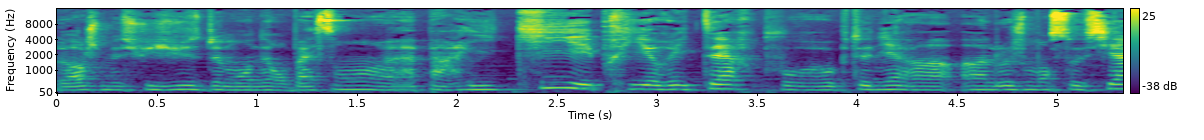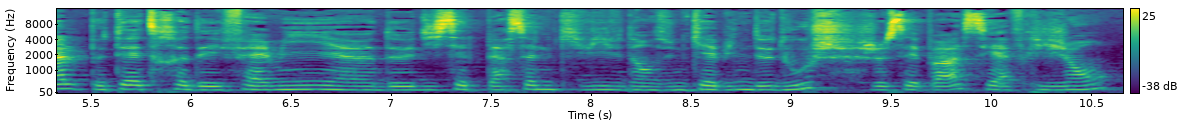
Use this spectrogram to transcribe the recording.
Alors je me suis juste demandé en passant à Paris qui est prioritaire pour obtenir un, logement social? Peut-être des familles de 17 personnes qui vivent dans une cabine de douche, je sais pas, c'est affligeant.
